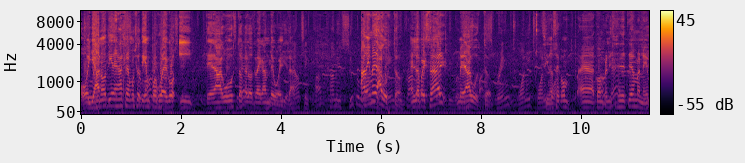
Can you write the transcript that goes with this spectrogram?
O, ya no tienes hace mucho tiempo el juego y te da gusto que lo traigan de vuelta. A mí me da gusto. En lo personal, me da gusto. Si no se compra el 17 de septiembre,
